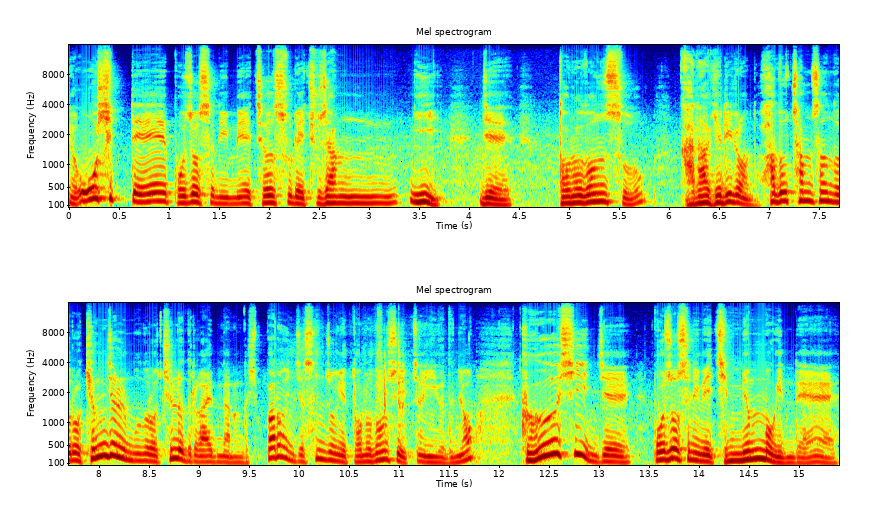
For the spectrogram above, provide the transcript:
50대의 보조 스님의 저술의 주장이 이제 도노돈수, 가나결이론, 화두참선으로 경절문으로 질러 들어가야 된다는 것이 바로 이제 선종의 도노돈수 입장이거든요. 그것이 이제 보조 스님의 진면목인데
